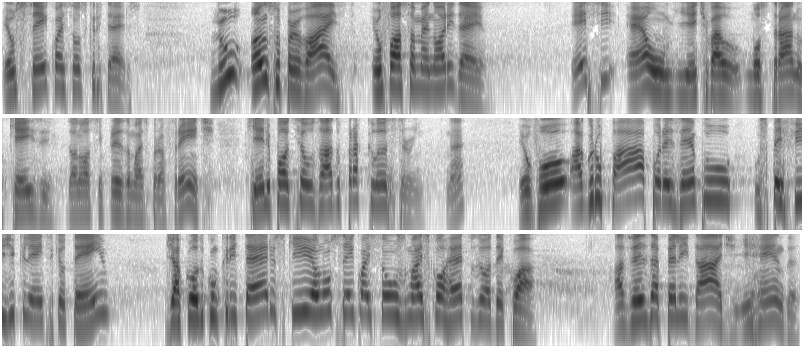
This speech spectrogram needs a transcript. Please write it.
Eu sei quais são os critérios. No unsupervised, eu faço a menor ideia. Esse é um, e a gente vai mostrar no case da nossa empresa mais para frente, que ele pode ser usado para clustering. Né? Eu vou agrupar, por exemplo, os perfis de clientes que eu tenho, de acordo com critérios que eu não sei quais são os mais corretos eu adequar. Às vezes é pela idade e renda.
